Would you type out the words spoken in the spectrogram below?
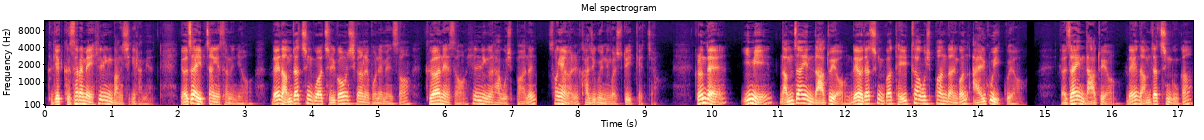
그게 그 사람의 힐링 방식이라면 여자 입장에서는요 내 남자친구와 즐거운 시간을 보내면서 그 안에서 힐링을 하고 싶어하는 성향을 가지고 있는 걸 수도 있겠죠. 그런데 이미 남자인 나도요 내 여자친구가 데이트하고 싶어 한다는 건 알고 있고요. 여자인 나도요 내 남자친구가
